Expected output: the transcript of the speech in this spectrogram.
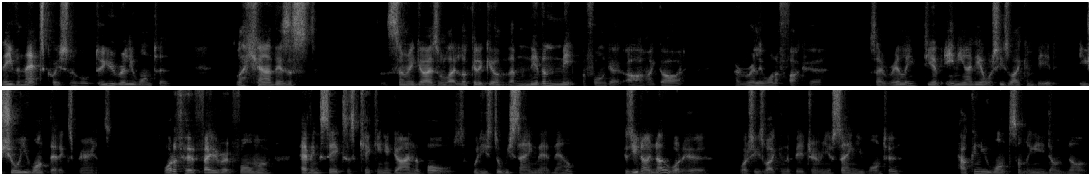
And even that's questionable. Do you really want it? Like, uh, there's this, so many guys will like look at a girl that they've never met before and go, oh my God, I really want to fuck her. So, really? Do you have any idea what she's like in bed? Are you sure you want that experience? What if her favorite form of having sex is kicking a guy in the balls? Would you still be saying that now? Because you don't know what her what she's like in the bedroom you're saying you want her? How can you want something you don't know?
